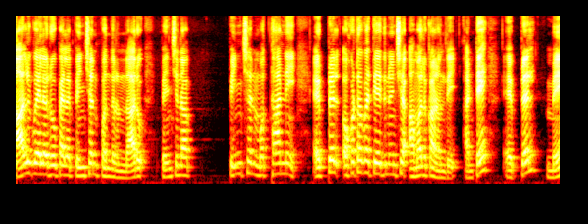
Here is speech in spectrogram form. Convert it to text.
నాలుగు వేల రూపాయల పెన్షన్ పొందనున్నారు. పెంచిన పింఛన్ మొత్తాన్ని ఏప్రిల్ ఒకటవ తేదీ నుంచి అమలు కానుంది. అంటే ఏప్రిల్ మే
